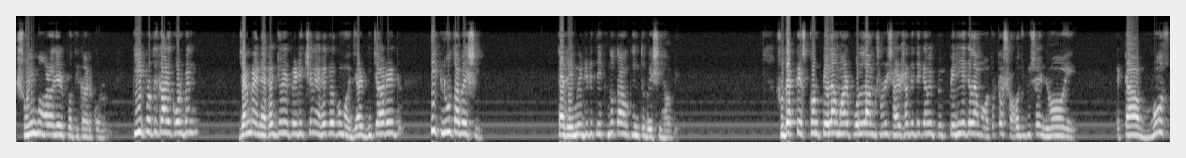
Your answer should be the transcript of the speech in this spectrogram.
শনি মহারাজের প্রতিকার করুন। কি প্রতিকার করবেন? জানবেন, এক একজনের প্রেডিকশন এক এক রকম হয়। যার বিচারের তীক্ষ্ণতা বেশি, তার রেমেডির তীক্ষ্ণতাও কিন্তু বেশি হবে। শুধু একটা স্টোন পেলাম আর পড়লাম, শনি সাড়ে সাথে থেকে আমি পেরিয়ে গেলাম, অতটা সহজ বিষয় নয়। এটা মোস্ট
